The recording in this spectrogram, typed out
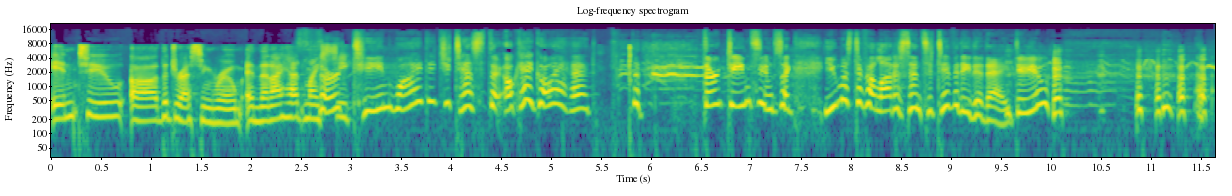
into uh, the dressing room, and then I had my secret. 13? Why did you test? Thir- okay, go ahead. 13 seems like you must have a lot of sensitivity today, do you?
